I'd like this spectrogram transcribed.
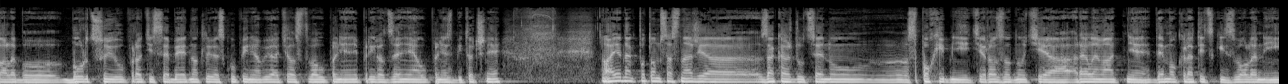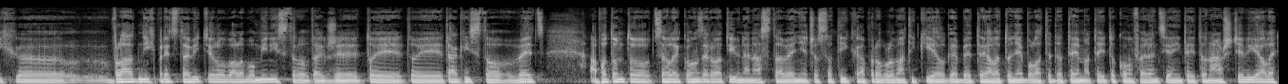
alebo burcujú proti sebe jednotlivé skupiny obyvateľstva úplne neprirodzene a úplne zbytočne. No a jednak potom sa snažia za každú cenu e, spochybniť rozhodnutia relevantne demokraticky zvolených e, vládnych predstaviteľov alebo ministrov, takže to je, to je takisto vec. A potom to celé konzervatívne nastavenie, čo sa týka problematiky LGBT, ale to nebola teda téma tejto konferencie ani tejto návštevy, ale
